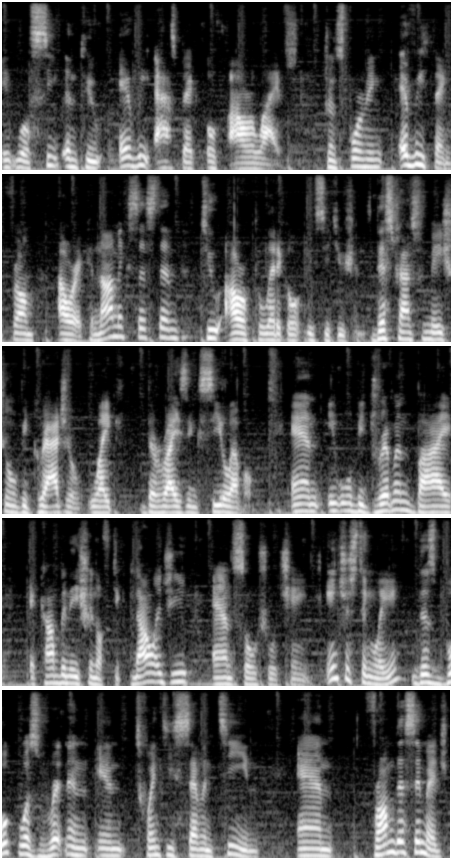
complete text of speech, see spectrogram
it will seep into every aspect of our lives, transforming everything from our economic system to our political institutions. This transformation will be gradual, like the rising sea level, and it will be driven by a combination of technology and social change. Interestingly, this book was written in 2017, and from this image,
